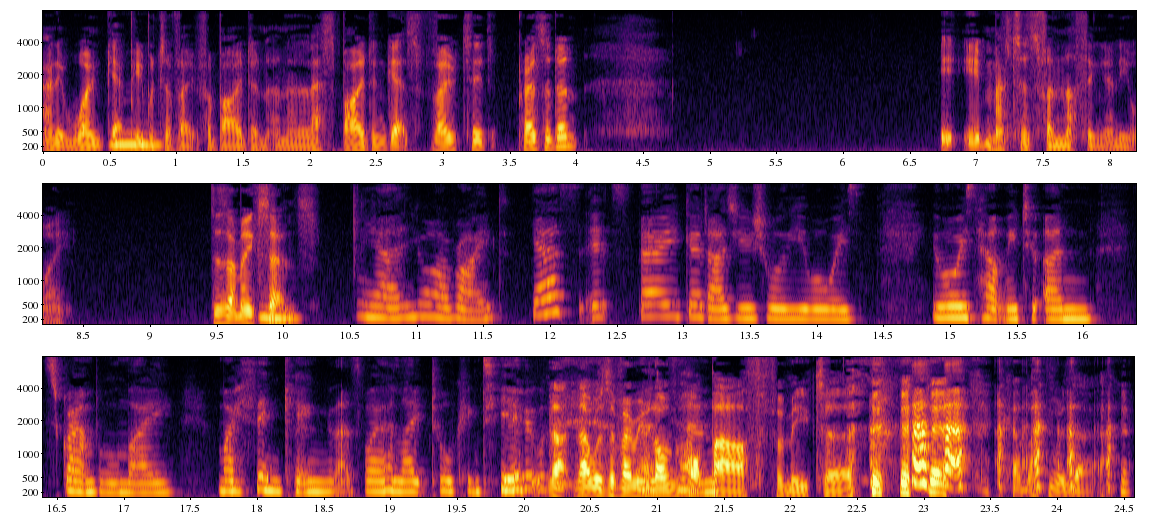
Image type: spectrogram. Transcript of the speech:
And it won't get mm. people to vote for Biden. And unless Biden gets voted president, it, it matters for nothing anyway. Does that make Mm. sense? Yeah, you are right. Yes, it's very good as usual. You always, you always help me to unscramble my my thinking. That's why I like talking to you. That that was a very But, long hot um, bath for me to come up with that.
